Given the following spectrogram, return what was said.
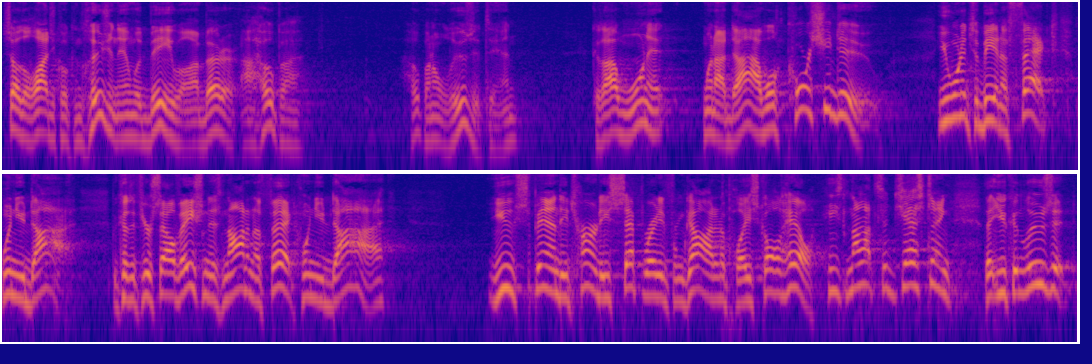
So the logical conclusion then would be, well, I better, I hope I, I hope I don't lose it then, because I want it when I die. Well, of course you do. You want it to be an effect when you die, because if your salvation is not an effect when you die, you spend eternity separated from God in a place called hell. He's not suggesting that you can lose it.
